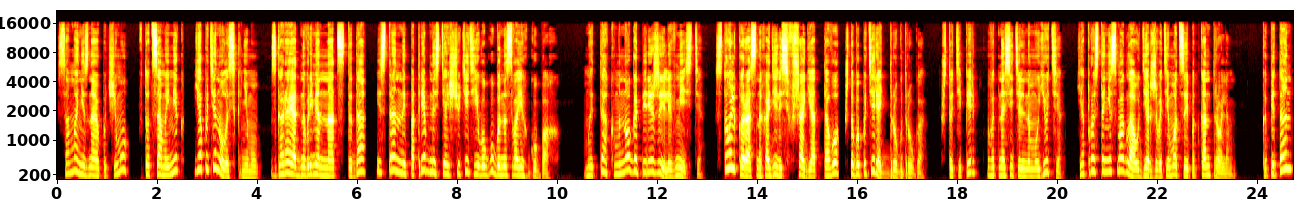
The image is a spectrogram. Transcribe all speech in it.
Сама не знаю почему, в тот самый миг я потянулась к нему, сгорая одновременно от стыда и странной потребности ощутить его губы на своих губах. Мы так много пережили вместе. Столько раз находились в шаге от того, чтобы потерять друг друга, что теперь в относительном уюте я просто не смогла удерживать эмоции под контролем. Капитан,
